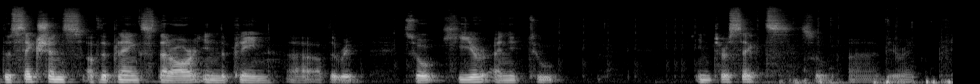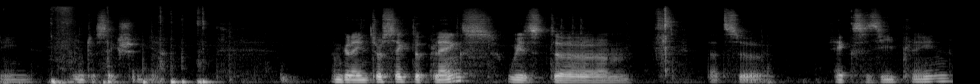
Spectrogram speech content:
the sections of the planks that are in the plane uh, of the rib. So here I need to intersect, so uh, right plane intersection here. I'm gonna intersect the planks with the, um, that's a XZ plane.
